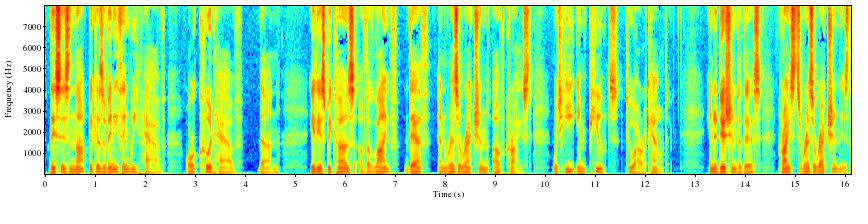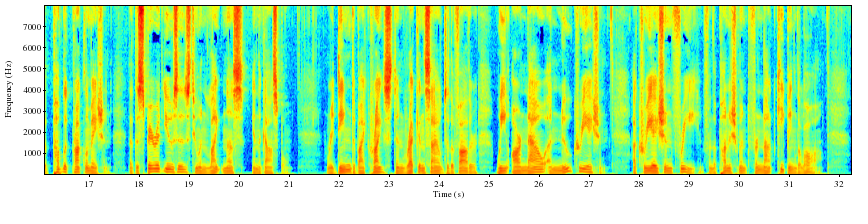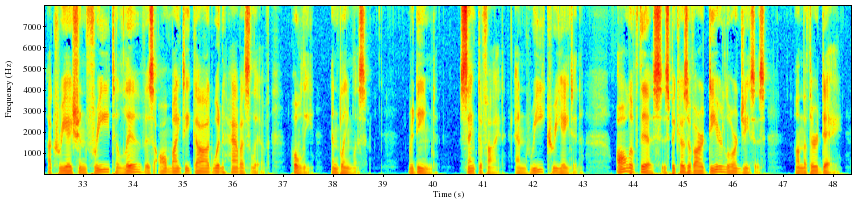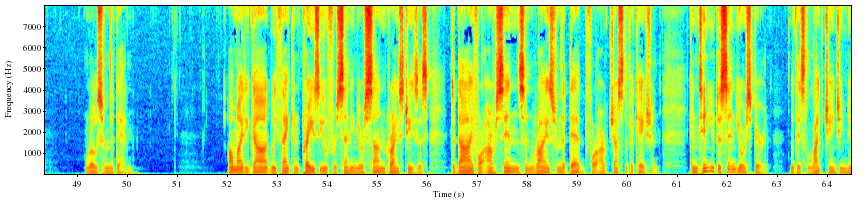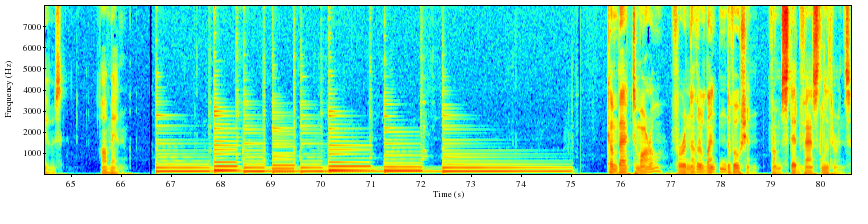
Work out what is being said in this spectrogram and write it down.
This is not because of anything we have or could have done. It is because of the life, death, and resurrection of Christ, which he imputes to our account. In addition to this, Christ's resurrection is the public proclamation that the Spirit uses to enlighten us in the gospel. Redeemed by Christ and reconciled to the Father, we are now a new creation, a creation free from the punishment for not keeping the law, a creation free to live as Almighty God would have us live, holy and blameless, redeemed, sanctified, and recreated all of this is because of our dear Lord Jesus, on the third day, rose from the dead. Almighty God, we thank and praise you for sending your Son, Christ Jesus, to die for our sins and rise from the dead for our justification. Continue to send your Spirit with his life changing news. Amen. Come back tomorrow for another Lenten devotion from Steadfast Lutherans.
